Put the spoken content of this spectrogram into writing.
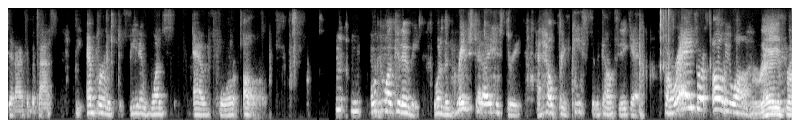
Jedi from the past, the Emperor was defeated once and for all. Mm-hmm. Obi-Wan Kenobi, one of the greatest Jedi in history, had helped bring peace to the galaxy again. Hooray for Obi-Wan! Hooray for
